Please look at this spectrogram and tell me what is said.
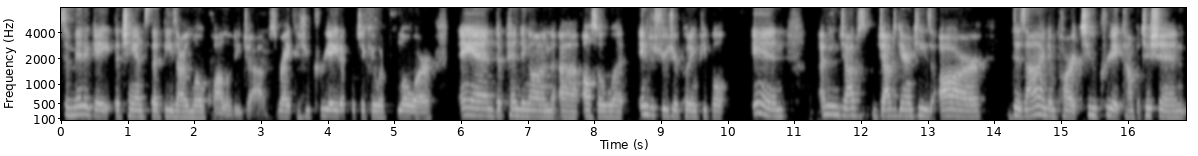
to mitigate the chance that these are low quality jobs, right? Because you create a particular floor, and depending on uh, also what industries you're putting people in, I mean, jobs jobs guarantees are designed in part to create competition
